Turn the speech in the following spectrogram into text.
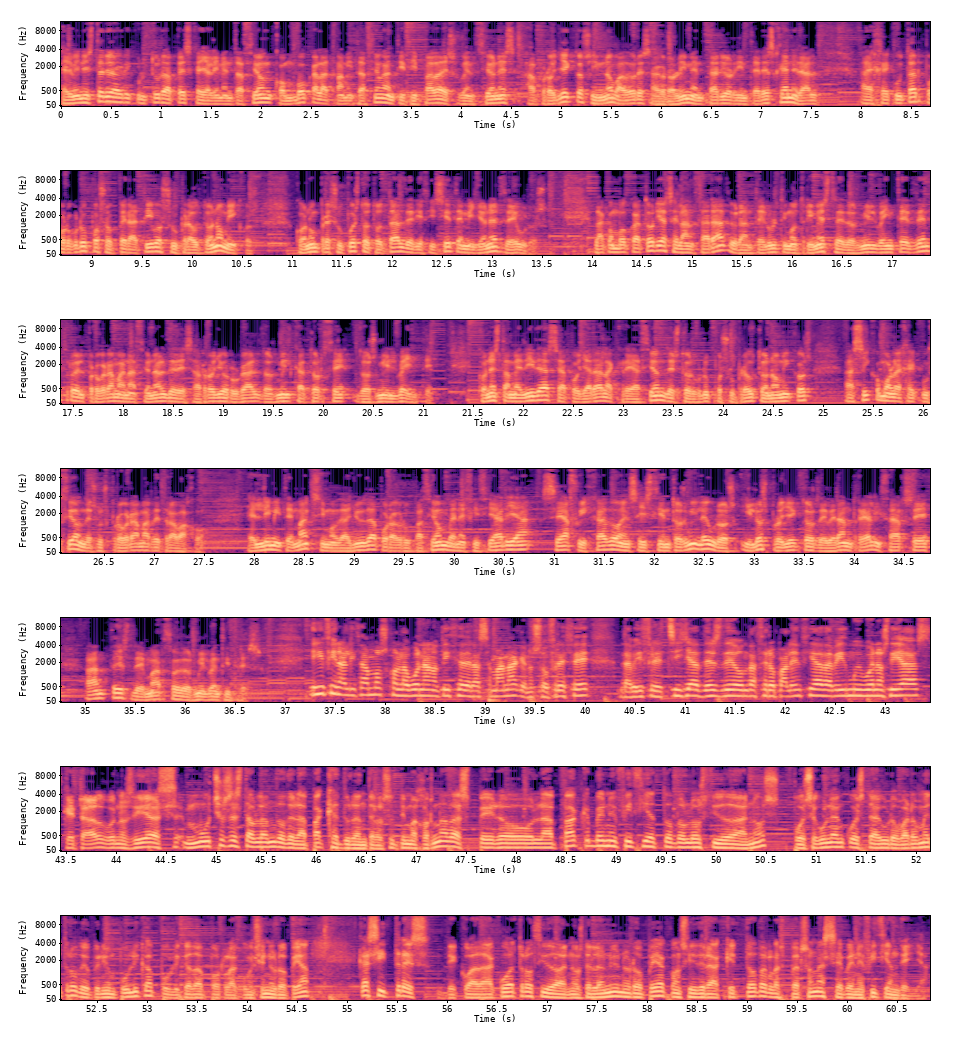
El Ministerio de Agricultura, Pesca y Alimentación convoca la tramitación anticipada de subvenciones a proyectos innovadores agroalimentarios de interés general a ejecutar por grupos operativos supraautonómicos, con un presupuesto total de 17 millones de euros. La convocatoria se lanzará durante el último trimestre de 2020 dentro del Programa Nacional de Desarrollo Rural 2014-2020. Con esta medida se apoyará la creación de estos grupos supraautonómicos, así como la ejecución de sus programas de trabajo. El límite máximo de ayuda por agrupación beneficiaria se ha fijado en 600.000 euros y los proyectos deberán realizarse antes de marzo de 2023. Y finalizamos con la buena noticia de la semana que nos ofrece David Frechilla desde Onda Cero Palencia. David, muy buenos días. ¿Qué tal? Buenos días. Mucho se está hablando de la PAC durante las últimas jornadas, pero ¿la PAC beneficia a todos los ciudadanos? Pues según la encuesta Eurobarómetro de Opinión Pública publicada por la Comisión Europea, casi tres de cada cuatro ciudadanos de la Unión Europea considera que todas las personas se benefician de ella.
